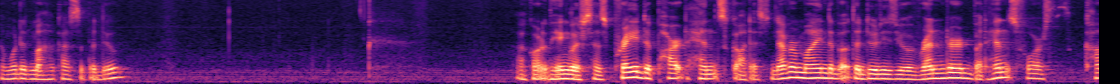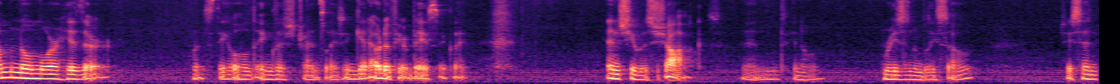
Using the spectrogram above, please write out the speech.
And what did Mahakassapa do? According to the English says, Pray depart hence, goddess. Never mind about the duties you have rendered, but henceforth come no more hither. What's the old English translation? Get out of here, basically. And she was shocked, and, you know, reasonably so. She said,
